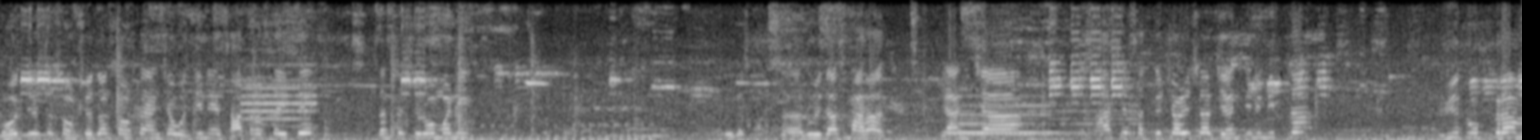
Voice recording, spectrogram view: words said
बहुद्देश संशोधन संस्था यांच्या वतीने सात रस्ता इथे संत शिरोमणी रुईदास महाराज. यांच्या सहाशे सत्तेचाळीसच्या जयंतीनिमित्त विविध उपक्रम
